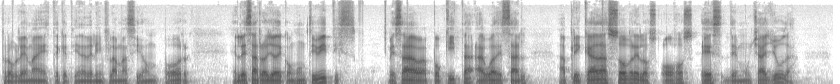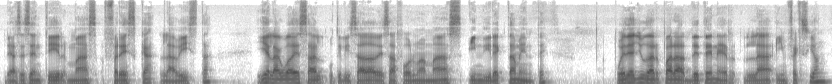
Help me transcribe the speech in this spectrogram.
problema este que tiene de la inflamación por el desarrollo de conjuntivitis. Esa poquita agua de sal aplicada sobre los ojos es de mucha ayuda. Le hace sentir más fresca la vista y el agua de sal utilizada de esa forma más indirectamente puede ayudar para detener la infección.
